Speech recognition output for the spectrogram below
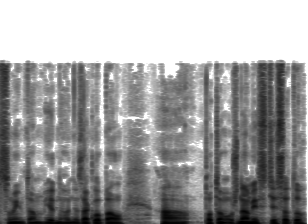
som im tam jedného dňa zaklopal a potom už na mieste sa to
